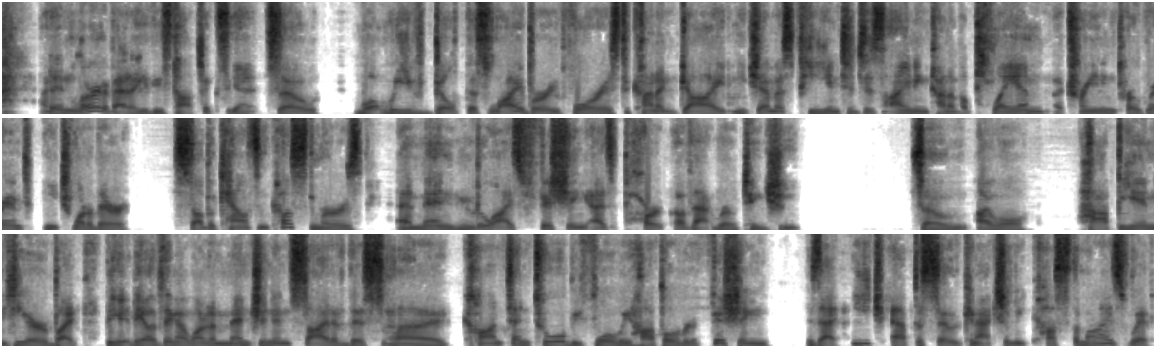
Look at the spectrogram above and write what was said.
I didn't learn about any of these topics yet. So what we've built this library for is to kind of guide each MSP into designing kind of a plan, a training program for each one of their sub accounts and customers, and then utilize phishing as part of that rotation. So I will hop in here. But the, the other thing I wanted to mention inside of this uh, content tool before we hop over to phishing is that each episode can actually be customized with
